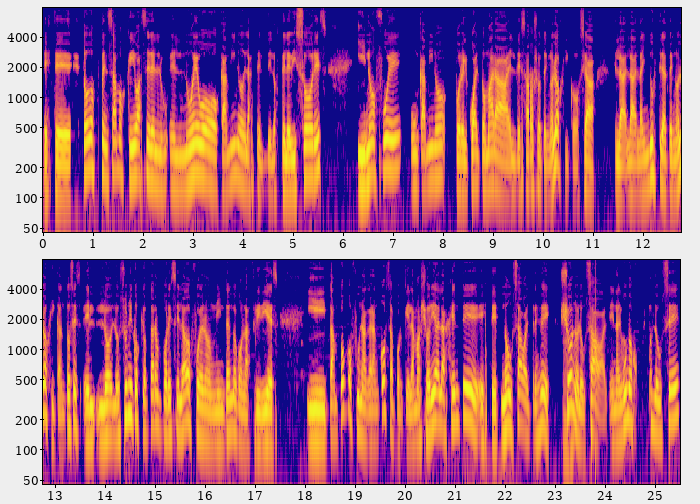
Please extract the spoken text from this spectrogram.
Este, todos pensamos que iba a ser el, el nuevo camino de, las de los televisores y no fue un camino por el cual tomara el desarrollo tecnológico. O sea, la, la, industria tecnológica. Entonces, los únicos que optaron por ese lado fueron Nintendo con las 3DS. y tampoco fue una gran cosa porque la mayoría de la gente este, no usaba el 3D. Yo no lo usaba, en algunos juegos lo usé,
